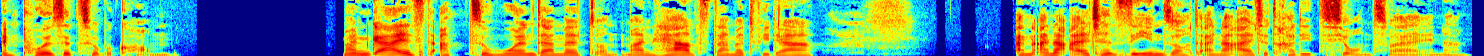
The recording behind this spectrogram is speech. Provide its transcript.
Impulse zu bekommen. Meinen Geist abzuholen damit und mein Herz damit wieder an eine alte Sehnsucht, eine alte Tradition zu erinnern.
